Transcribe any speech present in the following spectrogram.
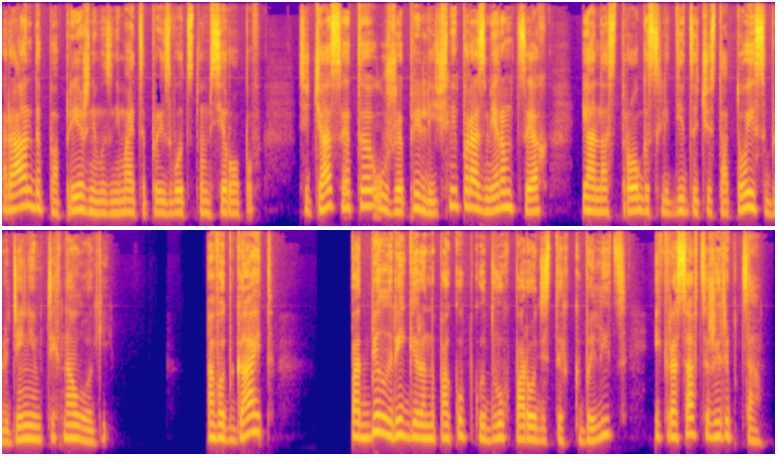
Ранда по-прежнему занимается производством сиропов. Сейчас это уже приличный по размерам цех, и она строго следит за чистотой и соблюдением технологий. А вот Гайд подбил Ригера на покупку двух породистых кобылиц и красавца-жеребца —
